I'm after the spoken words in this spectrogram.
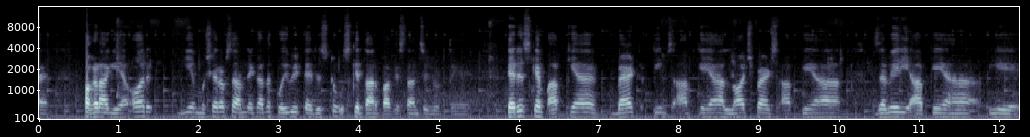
है, पकड़ा गया। और ये मुशरफ साहब ने कहा था, कोई भी टेररिस्ट हो, उसके तार पाकिस्तान से जुड़ते हैं। टेरिस कैंप आपके यहाँ बैट टीम्स आपके यहाँ लॉन्च पैड्स आपके यहाँ जवेरी आपके यहाँ, ये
